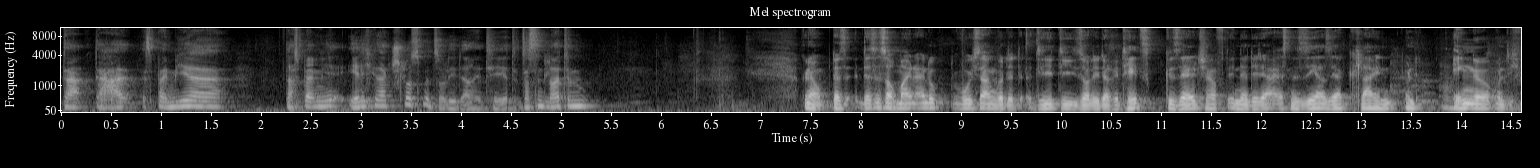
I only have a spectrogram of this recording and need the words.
da, da ist bei mir, das bei mir ehrlich gesagt Schluss mit Solidarität. Das sind Leute, Genau, das, das, ist auch mein Eindruck, wo ich sagen würde, die, die, Solidaritätsgesellschaft in der DDR ist eine sehr, sehr klein und enge und ich,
